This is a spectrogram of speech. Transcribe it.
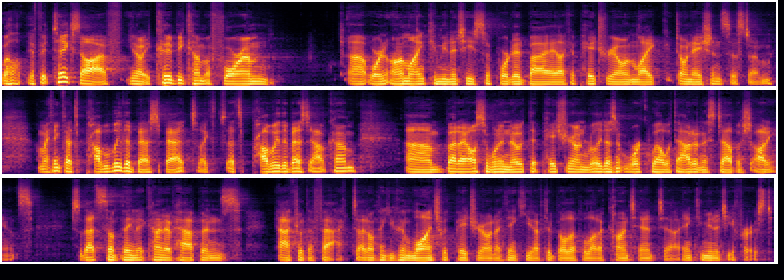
well, if it takes off, you know, it could become a forum uh, or an online community supported by like a Patreon like donation system. Um, I think that's probably the best bet. Like that's probably the best outcome. Um, but I also want to note that Patreon really doesn't work well without an established audience. So that's something that kind of happens after the fact. I don't think you can launch with Patreon. I think you have to build up a lot of content uh, and community first.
